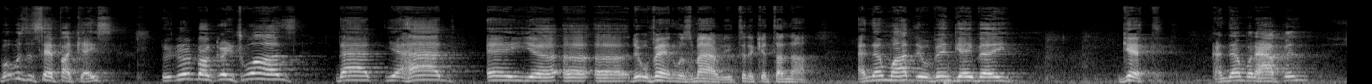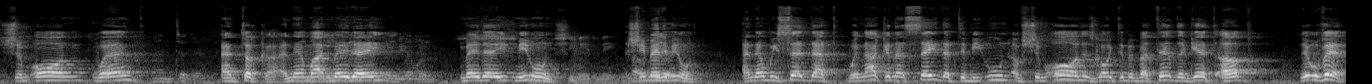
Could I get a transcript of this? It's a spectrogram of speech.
What was the Sefer case? The remember case was that you had a, uh, uh, uh, Reuven was married to the Ketana. And then what? Reuven gave a get. And then what happened? Shimon went And took her. and took her. And then what? Made a, made a mi'un. She made me. She made a mi'un. And then we said that we're not going to say that the mi'un of Shimon is going to be batel the get of Reuven.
